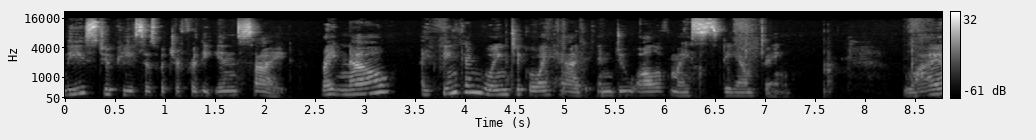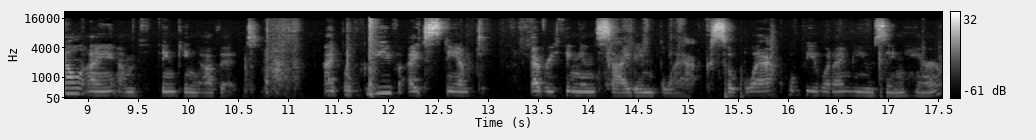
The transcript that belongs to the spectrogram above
these two pieces which are for the inside. Right now, I think I'm going to go ahead and do all of my stamping while I am thinking of it. I believe I stamped everything inside in black. So black will be what I'm using here.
